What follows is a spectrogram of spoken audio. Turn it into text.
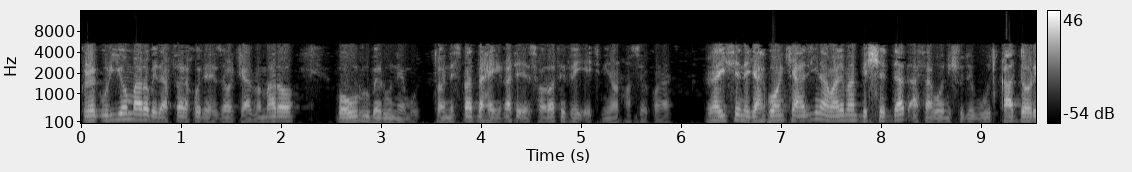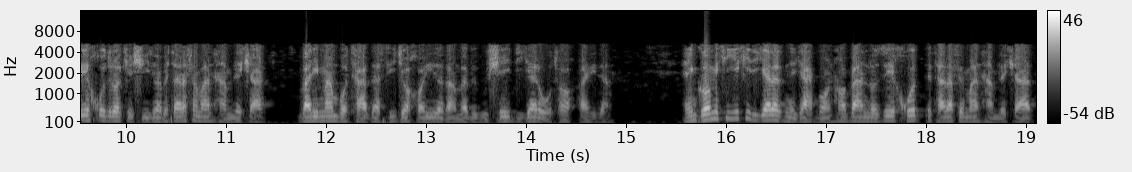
گرگوریو مرا به دفتر خود احضار کرد و مرا با او روبرو نمود تا نسبت به حقیقت اظهارات وی اطمینان حاصل کند. رئیس نگهبان که از این عمل من به شدت عصبانی شده بود قداره خود را کشید و به طرف من حمله کرد. ولی من با تردستی جاخالی دادم و به گوشه دیگر اتاق پریدم. هنگامی که یکی دیگر از نگهبانها به اندازه خود به طرف من حمله کرد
